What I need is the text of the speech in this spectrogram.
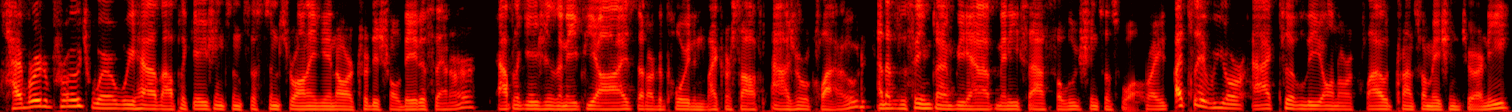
hybrid approach where we have applications and systems running in our traditional data center, applications and APIs that are deployed in Microsoft Azure Cloud. And at the same time, we have many SaaS solutions as well, right? I'd say we are actively on our cloud transformation journey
